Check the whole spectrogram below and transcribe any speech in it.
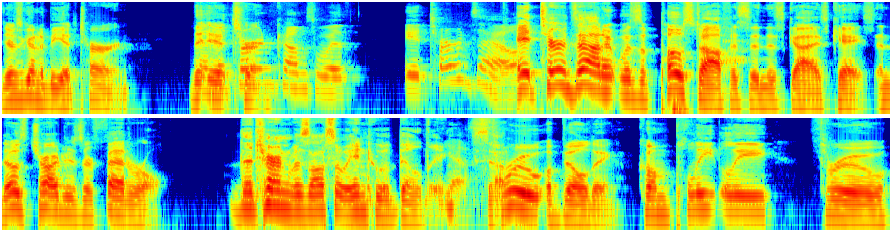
There's going to be a turn. The, and the it turn- turn comes with. It turns out. It turns out it was a post office in this guy's case, and those charges are federal. The turn was also into a building. Yes. So through a building, completely through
